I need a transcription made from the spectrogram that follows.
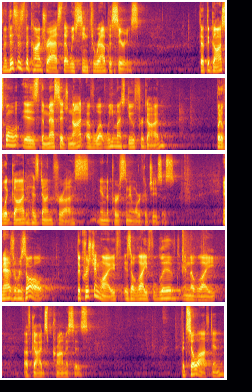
Now, this is the contrast that we've seen throughout the series that the gospel is the message not of what we must do for God, but of what God has done for us in the person and work of Jesus. And as a result, the Christian life is a life lived in the light of God's promises. But so often,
